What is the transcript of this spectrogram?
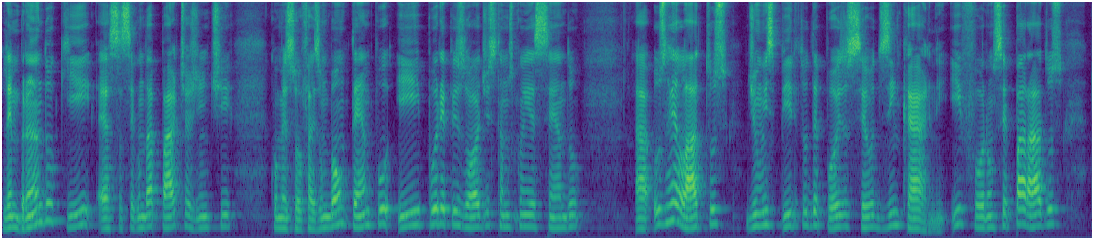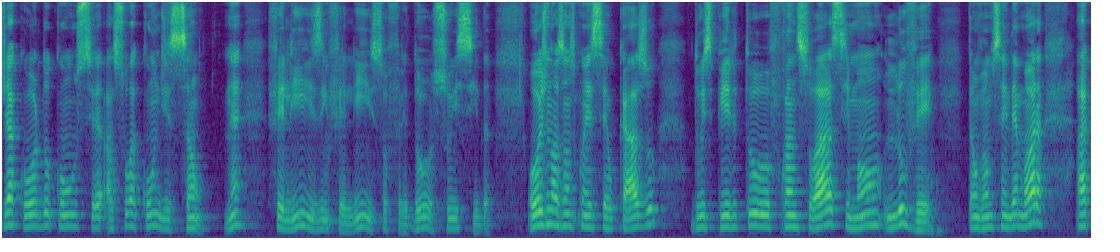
Lembrando que essa segunda parte a gente começou faz um bom tempo e por episódio estamos conhecendo uh, os relatos de um espírito depois do seu desencarne e foram separados de acordo com seu, a sua condição, né? Feliz, infeliz, sofredor, suicida. Hoje nós vamos conhecer o caso do espírito François Simon Louvet. Então vamos sem demora. A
